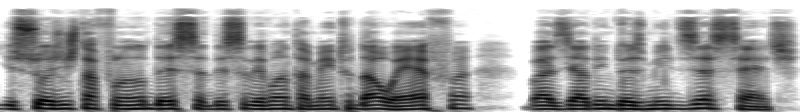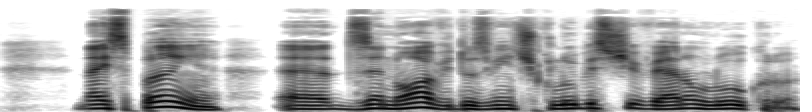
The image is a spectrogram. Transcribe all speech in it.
isso a gente está falando desse, desse levantamento da UEFA, baseado em 2017. Na Espanha, 19 dos 20 clubes tiveram lucro.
